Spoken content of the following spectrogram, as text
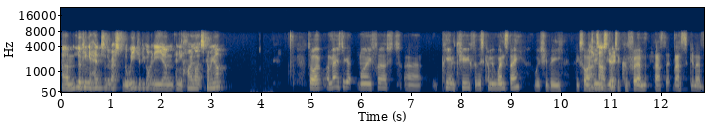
Um, looking ahead to the rest of the week, have you got any um, any highlights coming up? So I, I managed to get my first uh, PMQ for this coming Wednesday, which should be exciting. Fantastic. I've yet to confirm that that's that's going to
